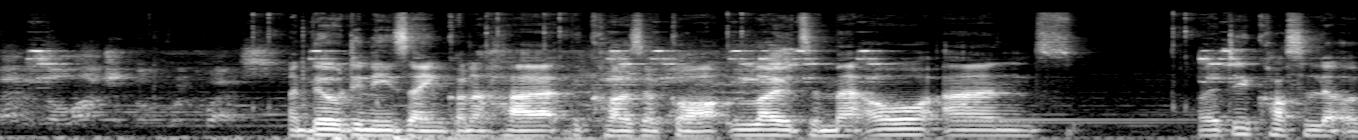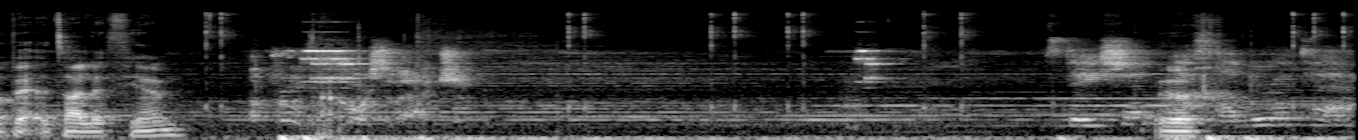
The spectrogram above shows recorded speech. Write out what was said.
That is a logical request. And building these ain't gonna hurt because I've got loads of metal and They do cost a little bit of dilithium. Approve the course of action. Station Ugh. is under attack.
